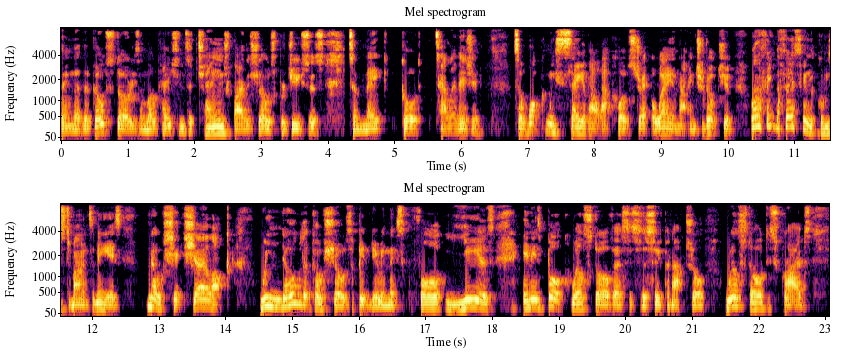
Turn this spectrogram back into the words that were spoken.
saying that the ghost stories and locations are changed by the show's producers to make good television. So, what can we say about that quote straight away in that introduction? Well, I think the first thing that comes to mind to me is no shit, Sherlock. We know that ghost shows have been doing this for years. In his book, Will Storr versus the Supernatural, Will Storr describes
